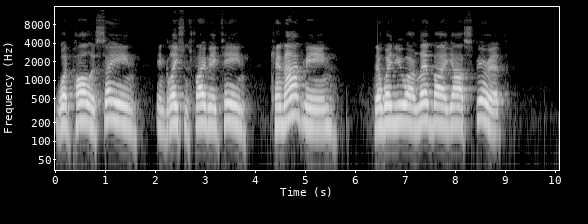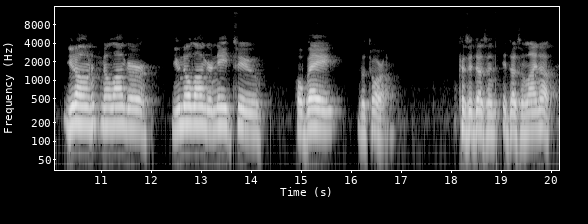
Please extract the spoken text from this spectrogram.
what Paul is saying in Galatians 5:18 cannot mean that when you are led by Yah's spirit you don't no longer you no longer need to obey the Torah because it doesn't it doesn't line up.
